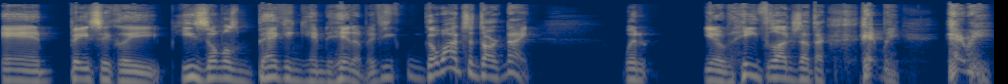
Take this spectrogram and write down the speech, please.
And basically, he's almost begging him to hit him. If you go watch The Dark Knight, when you know Heath Ledger's out there, hit me, hit me.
